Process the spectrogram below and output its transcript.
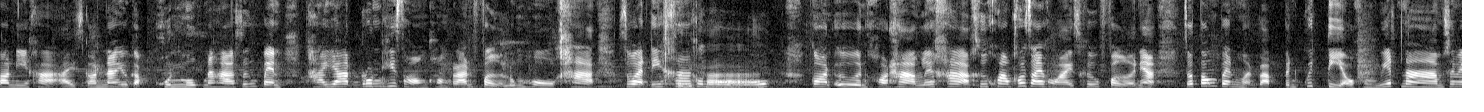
ตอนนี้ค่ะไอซ์ก็นั่งอยู่กับ คุณมุกนะคะ ซึ่งเป็นทายาทรุ่นที่ 2 ของร้านเฝอลุงโฮค่ะ สวัสดีค่ะสวัสดีคุณค่ะ มุกก่อนอื่นขอถามเลยค่ะ คือความเข้าใจของไอซ์คือเฝอเนี่ยจะต้องเป็นเหมือนแบบเป็นก๋วยเตี๋ยวของเวียดนามใช่ไหม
